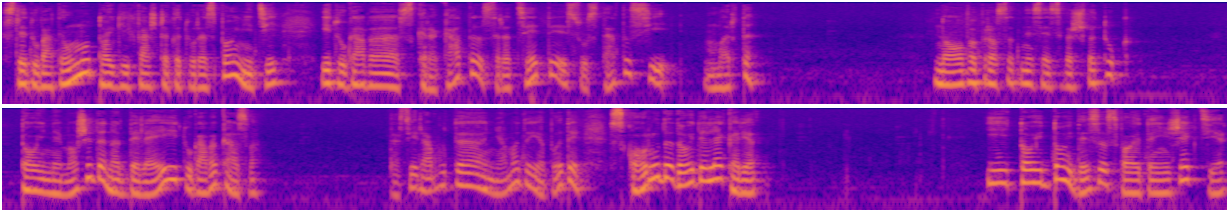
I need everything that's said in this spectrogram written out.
Следователно той ги хваща като разбойници и тогава с краката, с ръцете, с устата си мърда. Но въпросът не се свършва тук. Той не може да надделее и тогава казва. Тази работа няма да я бъде. Скоро да дойде лекарят. И той дойде със своята инжекция,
